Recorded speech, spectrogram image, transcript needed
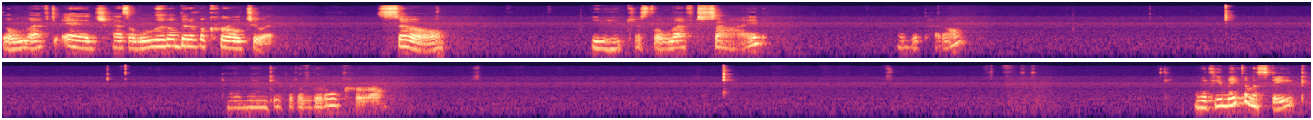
the left edge has a little bit of a curl to it. So you need just the left side of the petal. And then give it a little curl. And if you make a mistake,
